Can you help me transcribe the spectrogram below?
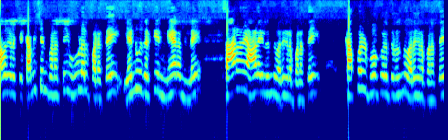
அவர்களுக்கு கமிஷன் பணத்தை ஊழல் பணத்தை எண்ணுவதற்கு நேரம் இல்லை. சாராய ஆலையிலிருந்து வருகிற பணத்தை கப்பல் போக்குவரத்திலிருந்து வருகிற பணத்தை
